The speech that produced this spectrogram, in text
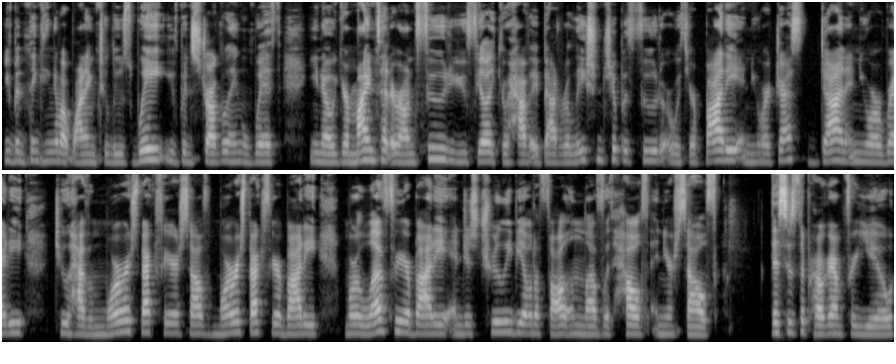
you've been thinking about wanting to lose weight, you've been struggling with, you know, your mindset around food, you feel like you have a bad relationship relationship with food or with your body and you are just done and you are ready to have more respect for yourself, more respect for your body, more love for your body, and just truly be able to fall in love with health and yourself this is the program for you.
